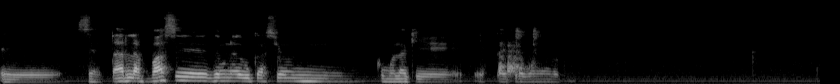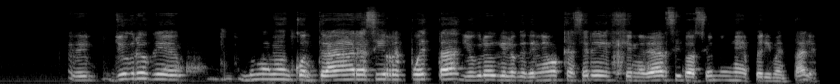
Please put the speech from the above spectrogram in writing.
eh, sentar las bases de una educación como la que estás proponiendo tú? Eh, yo creo que no vamos a encontrar así respuestas. Yo creo que lo que tenemos que hacer es generar situaciones experimentales.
